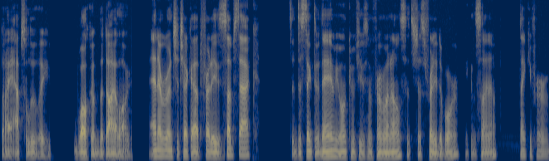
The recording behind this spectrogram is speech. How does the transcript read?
but I absolutely welcome the dialogue. And everyone should check out Freddie's Substack, it's a distinctive name. You won't confuse him for everyone else. It's just Freddie deBoer. You can sign up. Thank you for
